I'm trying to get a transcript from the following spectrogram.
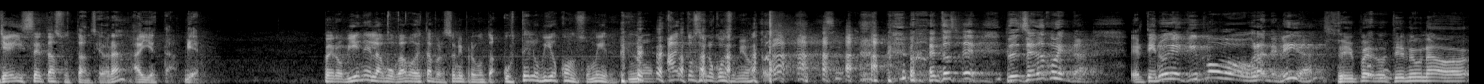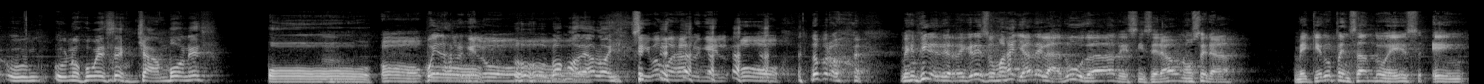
Y y Z sustancia, ¿verdad? Ahí está, bien. Pero viene el abogado de esta persona y pregunta, ¿usted lo vio consumir? No. Ah, entonces no consumió. entonces, ¿se da cuenta? Él tiene un equipo Grandes Ligas. Sí, pero tiene una, un- unos jueces chambones o... O voy a dejarlo en el o. vamos a dejarlo ahí. Sí, vamos a dejarlo en el o. No, pero mire, de regreso, más allá de la duda de si será o no será, me quedo pensando es en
